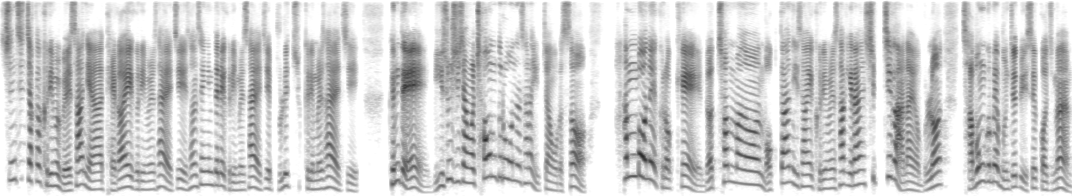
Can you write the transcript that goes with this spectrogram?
신진 작가 그림을 왜 사냐? 대가의 그림을 사야지. 선생님들의 그림을 사야지. 블리츠 그림을 사야지. 근데 미술 시장을 처음 들어오는 사람 입장으로서 한 번에 그렇게 몇 천만 원, 억 단위 이상의 그림을 사기란 쉽지가 않아요. 물론 자본금의 문제도 있을 거지만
